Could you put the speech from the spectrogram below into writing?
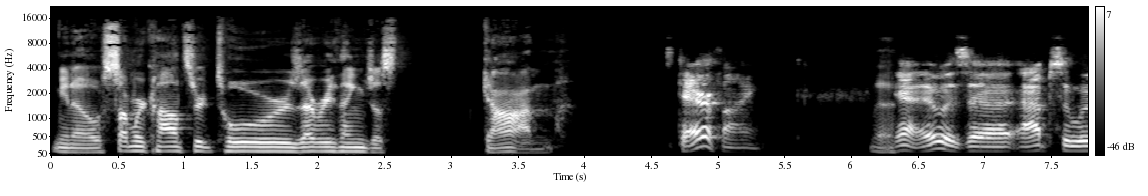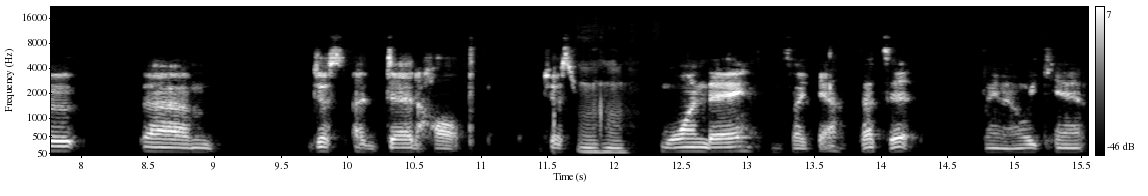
you know summer concert tours, everything just gone? It's terrifying. Yeah, yeah it was a absolute um, just a dead halt. Just mm-hmm. one day, it's like, yeah, that's it. You know, we can't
